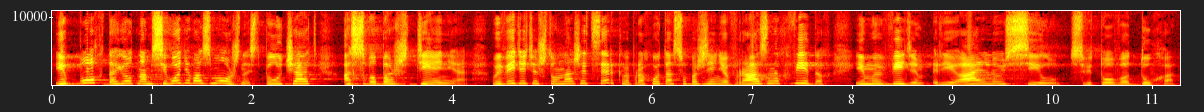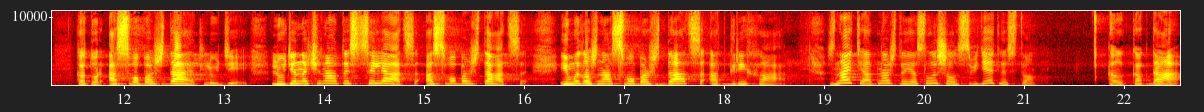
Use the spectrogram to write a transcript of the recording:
И Бог дает нам сегодня возможность получать освобождение. Вы видите, что в нашей церкви проходит освобождение в разных видах, и мы видим реальную силу Святого Духа который освобождает людей. Люди начинают исцеляться, освобождаться. И мы должны освобождаться от греха. Знаете, однажды я слышала свидетельство, э, когда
